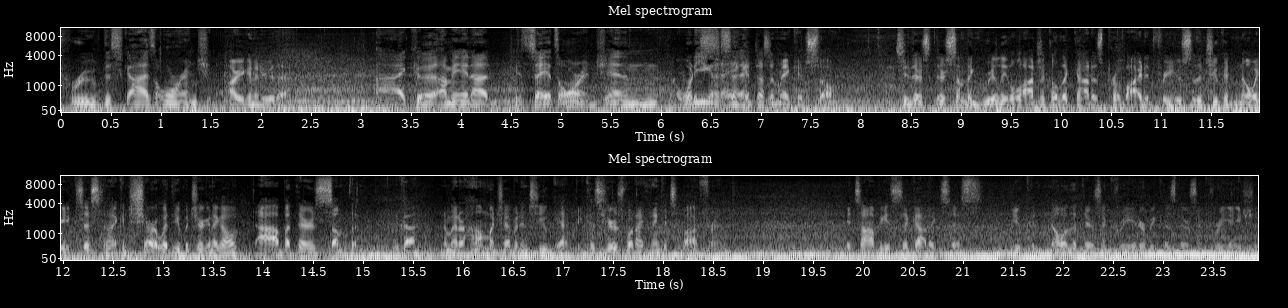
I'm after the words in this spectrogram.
prove the sky's orange. How are you going to do that? I could. I mean, I'd say it's orange, and what are you going to say? It doesn't make it so. See, there's there's something really logical that God has provided for you so that you can know He exists, and I can share it with you. But you're going to go, ah, but there's something. Okay. No matter how much evidence you get, because here's what I think it's about, friend. It's obvious that God exists. You can know that there's a creator because there's a creation.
